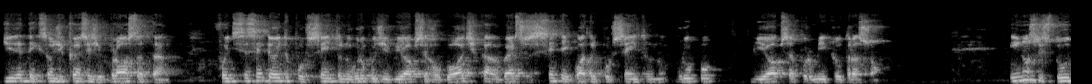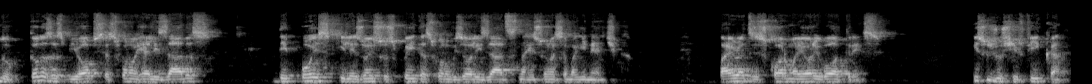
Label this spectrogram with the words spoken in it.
de detecção de câncer de próstata foi de 68% no grupo de biópsia robótica versus 64% no grupo biópsia por microultrassom. Em nosso estudo, todas as biópsias foram realizadas depois que lesões suspeitas foram visualizadas na ressonância magnética. PIRADS score maior ou igual a 3. Isso justifica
